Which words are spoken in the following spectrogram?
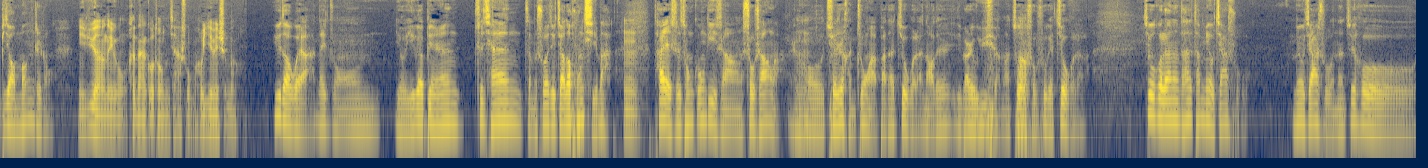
比较懵这种。你遇到那种很难沟通的家属吗？会因为什么？遇到过呀，那种有一个病人之前怎么说就叫他红旗吧，嗯他也是从工地上受伤了，然后确实很重啊，把他救过来，脑袋里边有淤血嘛，做了手术给救过来了。救过来呢，他他没有家属，没有家属那，最后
